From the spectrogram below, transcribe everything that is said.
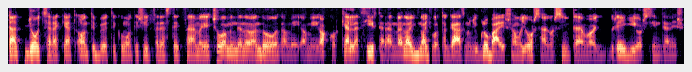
Tehát gyógyszereket, antibiotikumot is így fedezték fel, meg egy csomó minden olyan dolgot, ami, ami akkor kellett hirtelen, mert nagy, nagy volt a gáz mondjuk globálisan, vagy országos szinten, vagy régiós szinten, és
